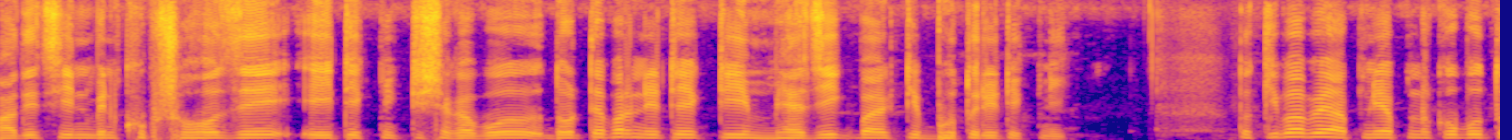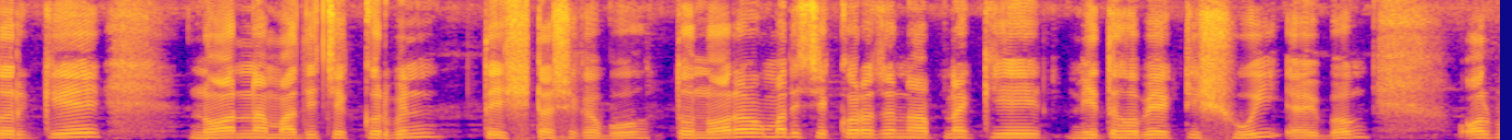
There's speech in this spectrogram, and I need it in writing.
মাদি চিনবেন খুব সহজে এই টেকনিকটি শেখাবো। ধরতে পারেন এটি একটি ম্যাজিক বা একটি ভুতুরি টেকনিক তো কীভাবে আপনি আপনার কবুতরকে নর না মাদি চেক করবেন? তো সেটা শেখাবো। তো নর এবং মাদি চেক করার জন্য আপনাকে নিতে হবে একটি সুই এবং অল্প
